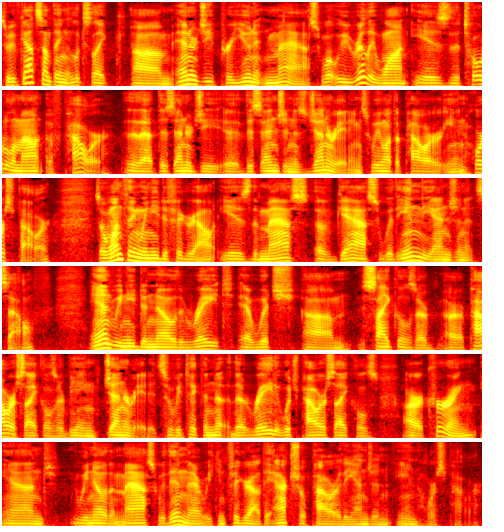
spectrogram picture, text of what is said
So we've got something that looks like um, energy per unit mass. What we really want is the total amount of power that this energy, uh, this engine is generating. So we want the power in horsepower. So one thing we need to figure out is the mass of gas within the engine itself. And we need to know the rate at which um, cycles are, or power cycles are being generated. So if we take the, the rate at which power cycles are occurring and we know the mass within there, we can figure out the actual power of the engine in horsepower.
